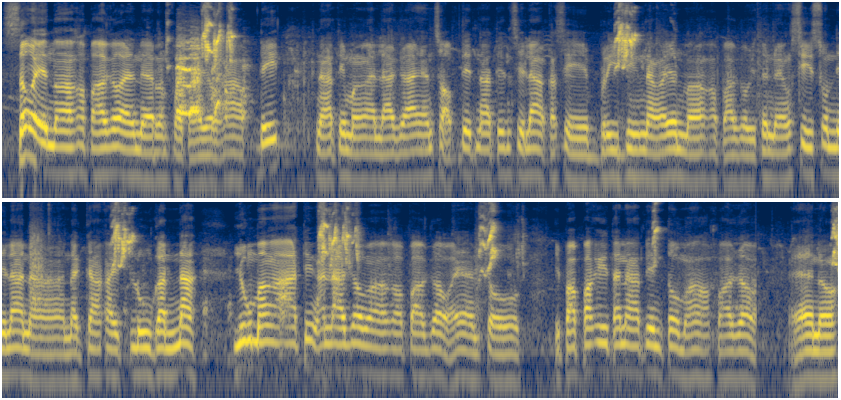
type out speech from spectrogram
So, ayan mga kapagaw, ayan, meron po tayong update na ating mga alaga. Ayan, so update natin sila kasi breeding na ngayon mga kapagaw. Ito na yung season nila na nagkakaitlugan na yung mga ating alaga mga kapagaw. Ayan, so ipapakita natin to mga kapagaw. Ayan o.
